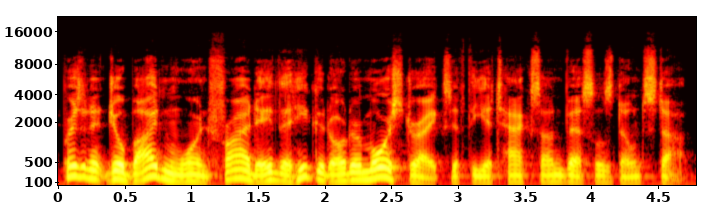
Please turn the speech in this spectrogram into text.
President Joe Biden warned Friday that he could order more strikes if the attacks on vessels don't stop.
